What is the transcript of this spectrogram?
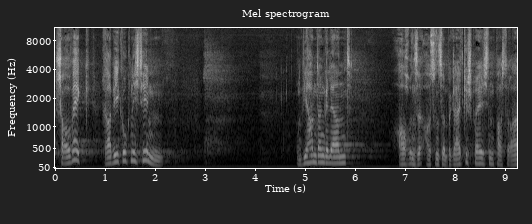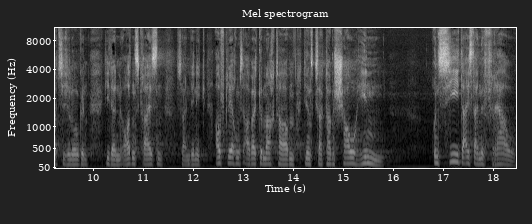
Schau weg, Rabbi guck nicht hin. Und wir haben dann gelernt, auch unser, aus unseren Begleitgesprächen, Pastoralpsychologen, die dann in Ordenskreisen so ein wenig Aufklärungsarbeit gemacht haben, die uns gesagt haben, schau hin und sieh, da ist eine Frau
